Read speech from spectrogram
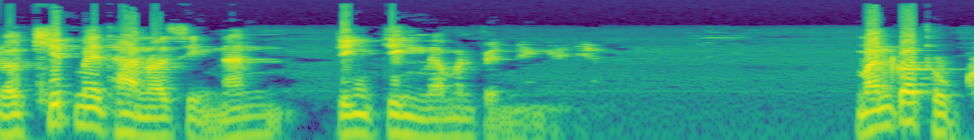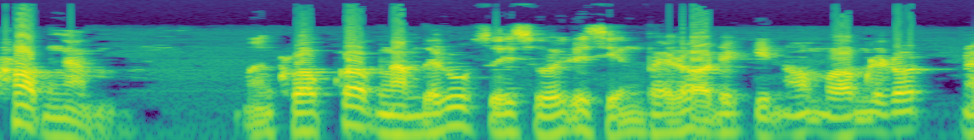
เราคิดไม่ทันว่าสิ่งนั้น จริง ๆ แล้วมันเป็นยังไง มันก็ถูกครอบงำ มันครอบครอบงำด้วยรูปสวยๆด้วยเสียงไพเราะด้วยกลิ่นหอมๆด้วยรสอ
